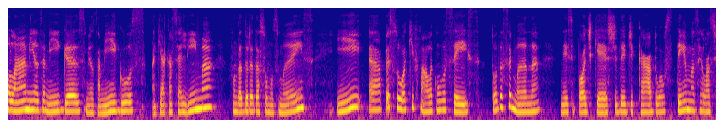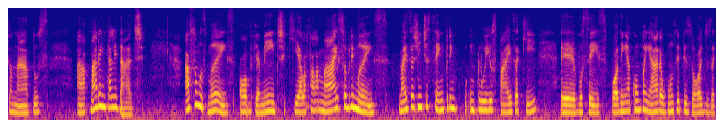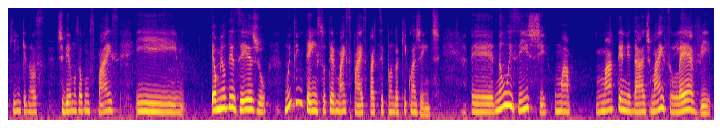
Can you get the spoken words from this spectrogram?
Olá, minhas amigas, meus amigos. Aqui é a Cássia Lima, fundadora da Somos Mães e a pessoa que fala com vocês toda semana nesse podcast dedicado aos temas relacionados à parentalidade. A Somos Mães, obviamente, que ela fala mais sobre mães, mas a gente sempre inclui os pais aqui. É, vocês podem acompanhar alguns episódios aqui em que nós tivemos alguns pais e é o meu desejo muito intenso ter mais pais participando aqui com a gente. É, não existe uma maternidade mais leve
